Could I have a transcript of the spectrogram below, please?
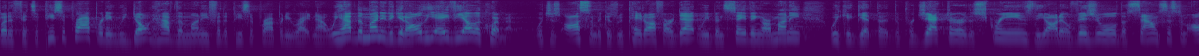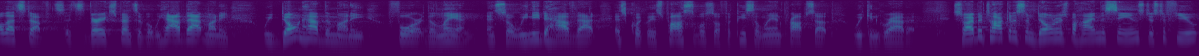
But if it's a piece of property, we don't have the money for the piece of property right now. We have the money to get all the AVL equipment, which is awesome because we paid off our debt. We've been saving our money. We could get the, the projector, the screens, the audio visual, the sound system, all that stuff. It's, it's very expensive, but we have that money. We don't have the money for the land. And so we need to have that as quickly as possible. So if a piece of land props up, we can grab it. So I've been talking to some donors behind the scenes, just a few.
